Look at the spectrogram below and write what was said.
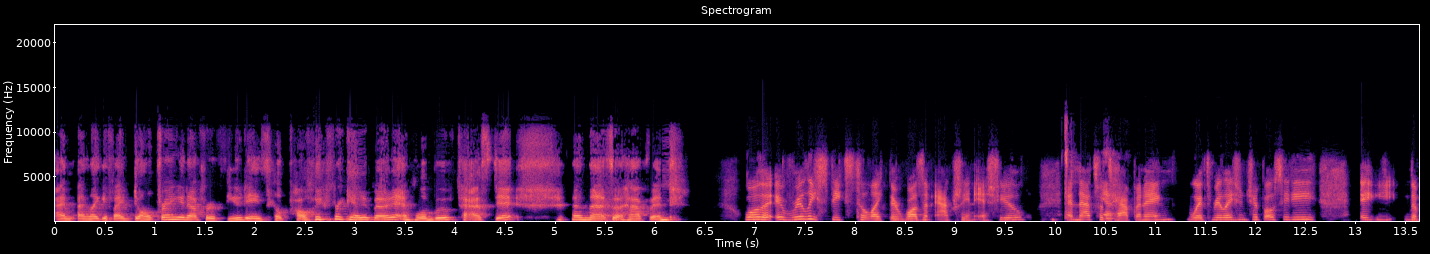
I'm, I'm like, if I don't bring it up for a few days, he'll probably forget about it and we'll move past it. And that's what happened. Well, it really speaks to like there wasn't actually an issue, and that's what's yeah. happening with relationship OCD. It, the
